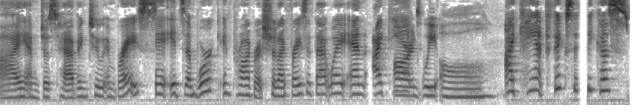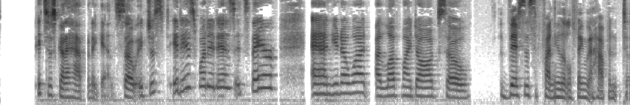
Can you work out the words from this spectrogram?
I am just having to embrace it's a work in progress. Should I phrase it that way? And I can't Aren't we all? I can't fix it because it's just going to happen again. So it just it is what it is. It's there. And you know what? I love my dog, so this is a funny little thing that happened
